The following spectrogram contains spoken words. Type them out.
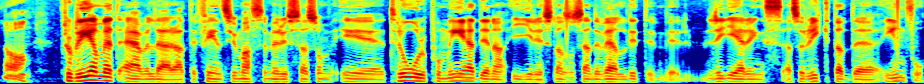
ja. Problemet är väl där att det finns ju massor med ryssar som är, tror på medierna i Ryssland som sänder väldigt eh, regerings, alltså riktad eh, info.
